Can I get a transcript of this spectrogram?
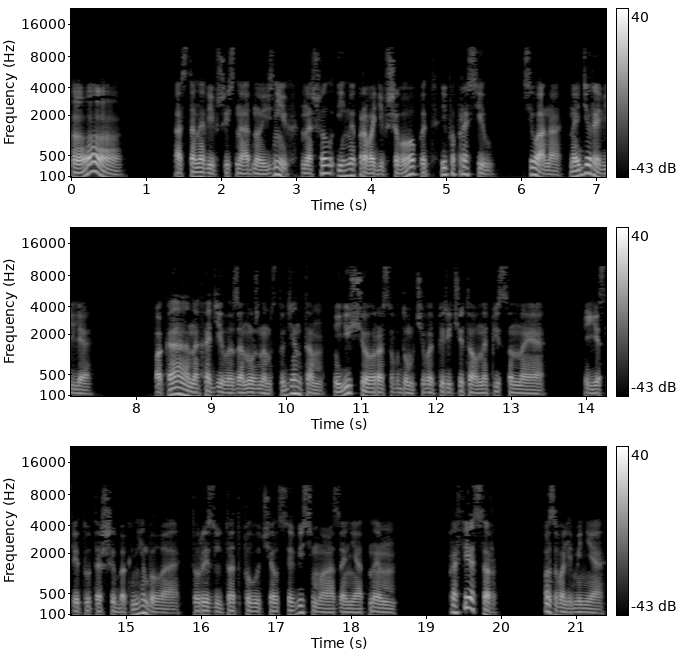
О! Остановившись на одной из них, нашел имя проводившего опыт и попросил. «Силана, найди Равиля». Пока она ходила за нужным студентом, еще раз вдумчиво перечитал написанное. Если тут ошибок не было, то результат получался весьма занятным. «Профессор!» — позвали меня,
